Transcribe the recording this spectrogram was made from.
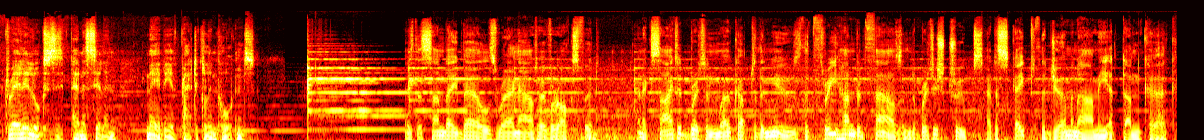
It really looks as if penicillin may be of practical importance. As the Sunday bells rang out over Oxford, an excited Britain woke up to the news that 300,000 British troops had escaped the German army at Dunkirk.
